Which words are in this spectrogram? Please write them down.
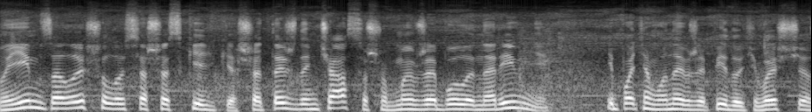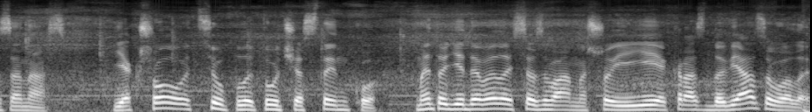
Ну їм залишилося ще скільки? Ще тиждень часу, щоб ми вже були на рівні, і потім вони вже підуть вище за нас. Якщо цю плиту частинку ми тоді дивилися з вами, що її якраз дов'язували,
